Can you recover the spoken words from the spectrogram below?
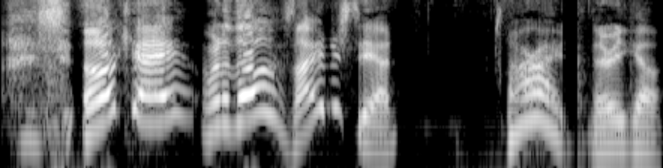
okay, one of those. I understand. All right, there you go.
